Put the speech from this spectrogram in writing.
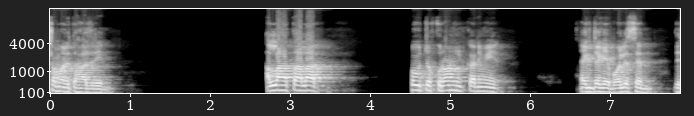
সম্মানিত হাজরিন, আল্লাহ তাআলার পবিত্র কোরআনুল কারিমের এক জায়গায় বলেছেন যে,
